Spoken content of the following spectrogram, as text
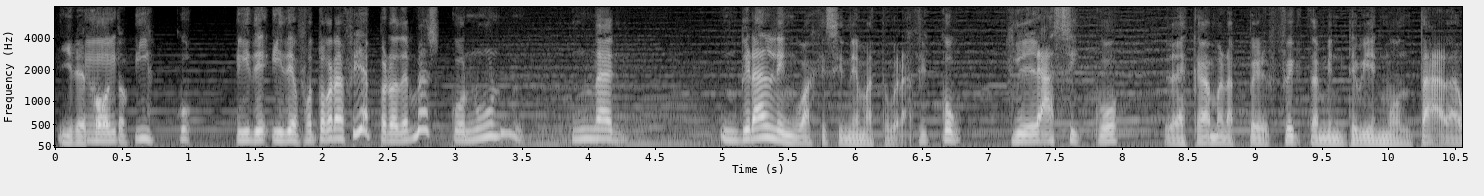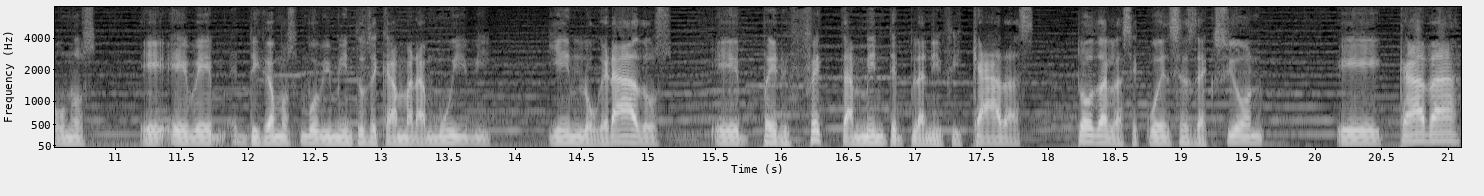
Y de foto. Eh, y, de, y, de, fotografía, pero además con un, una, un gran lenguaje cinematográfico clásico, la cámara perfectamente bien montada, unos, digamos, movimientos de cámara muy bien logrados, perfectamente planificadas, todas las secuencias de acción, cada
